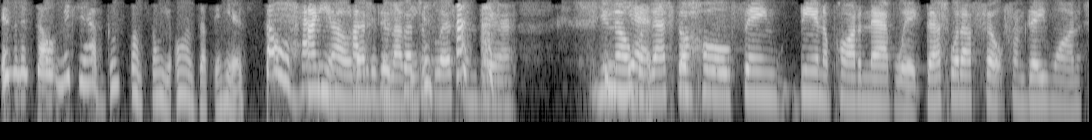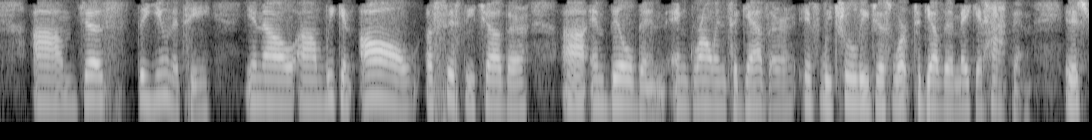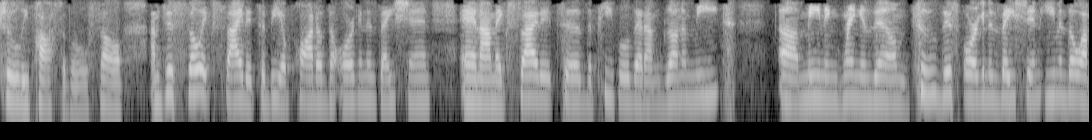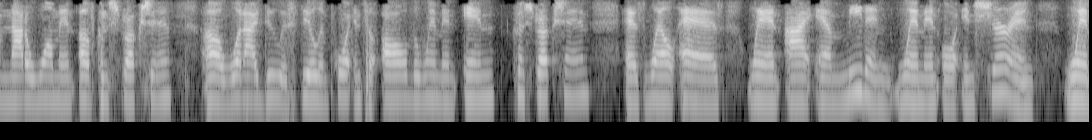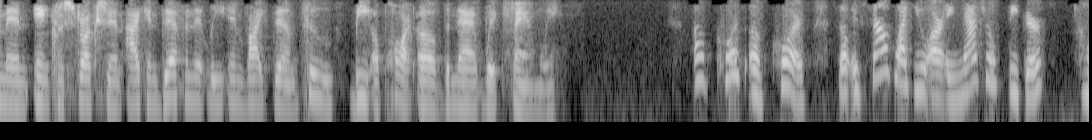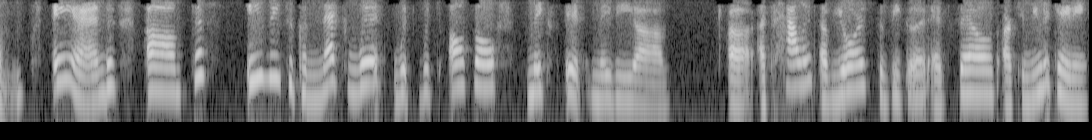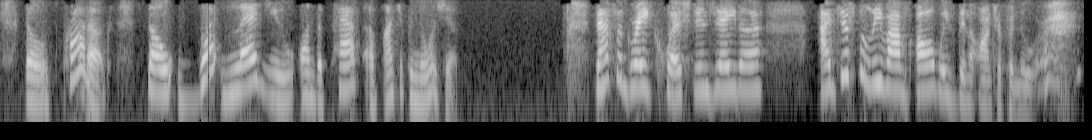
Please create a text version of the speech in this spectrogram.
it so? Makes you have goosebumps on your arms up in here. So happy I know and positive that's just and loving. such a blessing there. You know, yes. but that's the whole thing being a part of NABWIC. That's what I felt from day one. Um, just the unity. You know, um, we can all assist each other uh, and building and growing together if we truly just work together and make it happen. It is truly possible. So I'm just so excited to be a part of the organization and I'm excited to the people that I'm going to meet uh, meaning bringing them to this organization, even though I'm not a woman of construction. Uh, what I do is still important to all the women in construction, as well as when I am meeting women or insuring women in construction, I can definitely invite them to be a part of the NABWIC family. Of course, of course. So it sounds like you are a natural speaker and um, just easy to connect with, which, which also makes it maybe uh, uh, a talent of yours to be good at sales or communicating those products. So what led you on the path of entrepreneurship? That's a great question, Jada. I just believe I've always been an entrepreneur.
